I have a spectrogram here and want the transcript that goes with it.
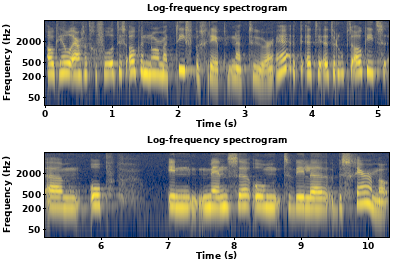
ook heel erg het gevoel, het is ook een normatief begrip, natuur. Hè? Het, het, het, roept ook iets um, op in mensen om te willen beschermen.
